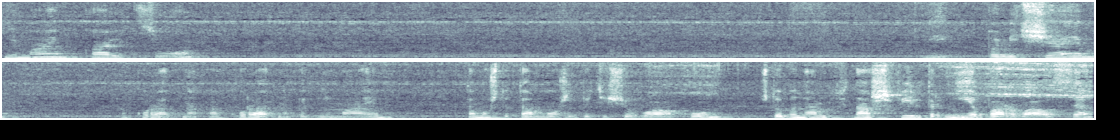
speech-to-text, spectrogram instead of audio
Снимаем кольцо. И помещаем аккуратно, аккуратно поднимаем, потому что там может быть еще вакуум, чтобы нам наш фильтр не порвался.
